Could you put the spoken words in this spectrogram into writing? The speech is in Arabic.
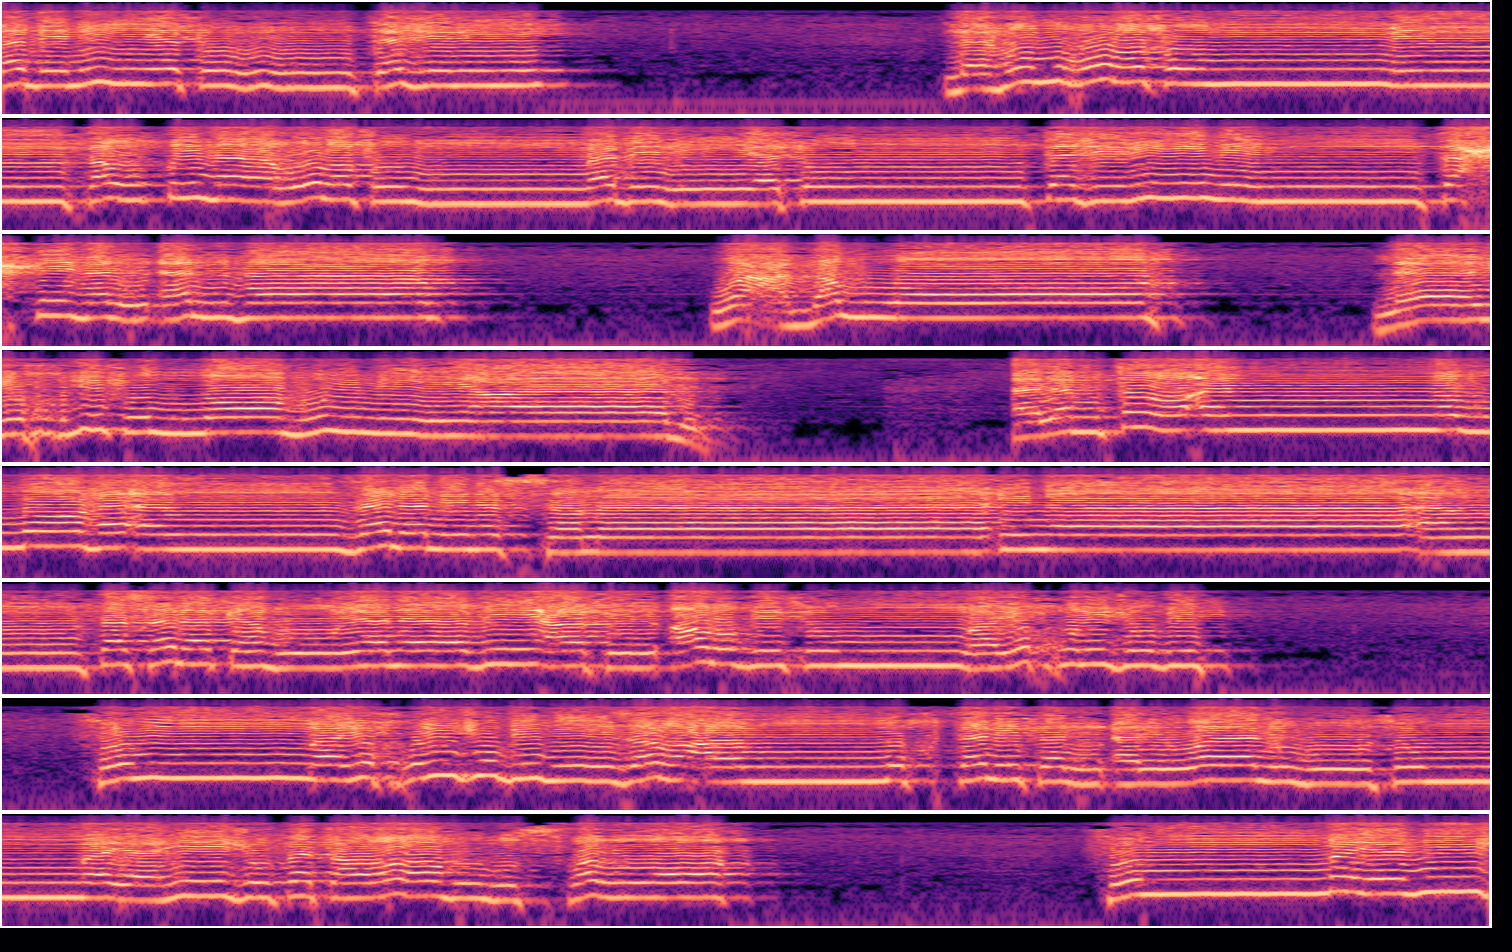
مبنية تجري. لهم غرف من فوقها غرف مبنية تجري من تحتها الأنهار. وعد الله لا يخلف الله الميعاد. ألم تر أن الله أنزل من السماء ماء فسلكه ينابيع في الأرض ثم يخرج به ثم يخرج به زرعا مختلفا ألوانه ثم يهيج فتراه مصفرا ثم يهيج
